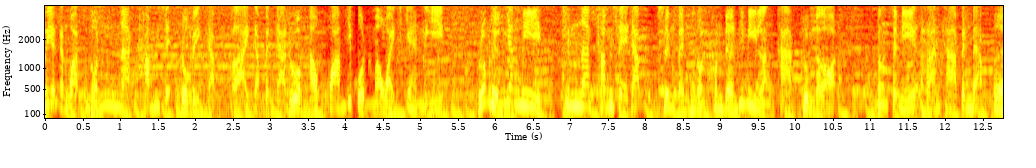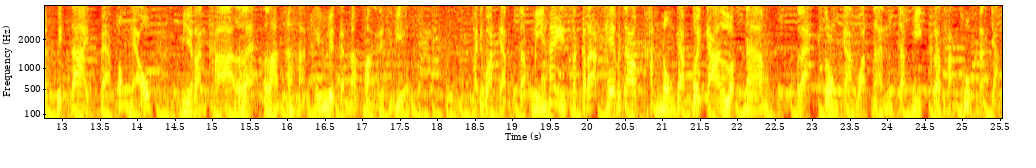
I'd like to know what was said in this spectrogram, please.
เรียกกันว่าถนนนาคามิเซโดริครับคล้ายกับเป็นการรวมเอาความญี่ปุ่นมาไว้ที่แห่งนี้ รวมถึงยังมีชินนาคามิเซครับ ซึ่งเป็นถนนคนเดินที่มีหลังคาคลุมตลอด ถนนเส้นนี้ร้านค้าเป็นแบบเปิดปิดได้แบบห้องแถว มีร้านค้าและร้านอาหารให้เลือกกันมากมายเลยทีเดียวภายในวัดครับจะมีให้สักการะเทพเจ้าคันนงครับโดยการลดน้ำและตรงกลางวัดนั้นจะมีกระถางทูบขนาดใหญ่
